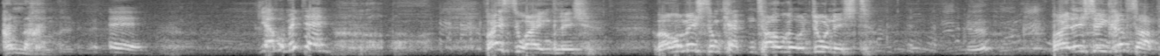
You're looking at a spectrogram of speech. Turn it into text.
anmachen. Äh. Ja, womit denn? Weißt du eigentlich, warum ich zum Captain tauge und du nicht? Nö. Weil ich den Grips hab.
